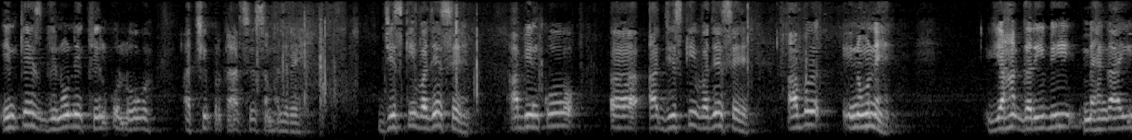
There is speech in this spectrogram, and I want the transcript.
इनके इस घिनौने खेल को लोग अच्छी प्रकार से समझ रहे हैं। जिसकी वजह से, अब इनको जिसकी वजह से अब इन्होंने यहाँ गरीबी, महँगाई,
